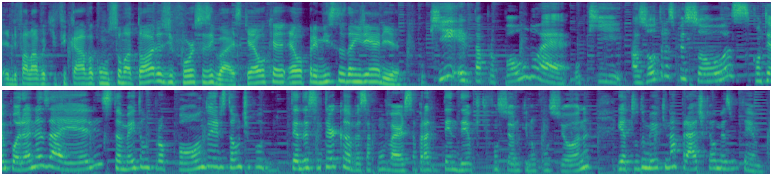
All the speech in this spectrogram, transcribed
Ele falava que ficava com somatórios de forças iguais, que é o que é a premissa da engenharia. O que ele está propondo é o que as outras pessoas contemporâneas a eles também estão propondo e eles estão tipo tendo esse intercâmbio, essa conversa para entender o que, que funciona, o que não funciona, e é tudo meio que na prática ao mesmo tempo.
